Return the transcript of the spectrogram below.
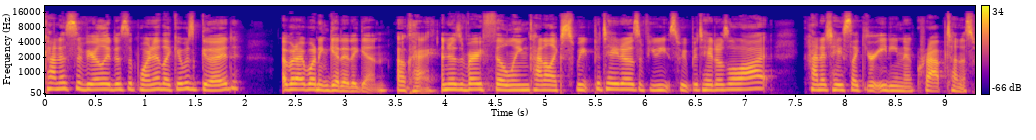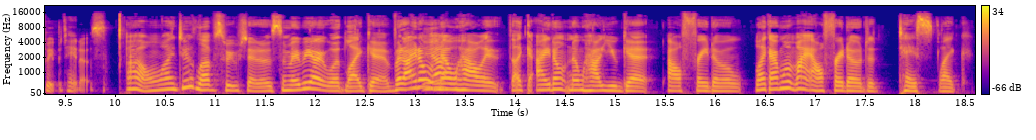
kind of severely disappointed. Like it was good, but I wouldn't get it again. Okay. And it was a very filling, kind of like sweet potatoes. If you eat sweet potatoes a lot, kind of tastes like you're eating a crap ton of sweet potatoes. Oh, well, I do love sweet potatoes, so maybe I would like it. But I don't Yeah. know how it like I don't know how you get Alfredo. Like I want my Alfredo to taste like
